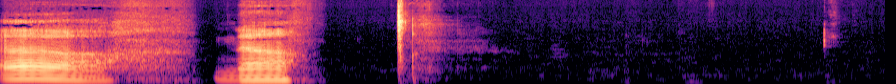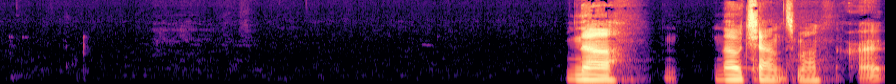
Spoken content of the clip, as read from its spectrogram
Oh no. No, no chance, man. All right.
